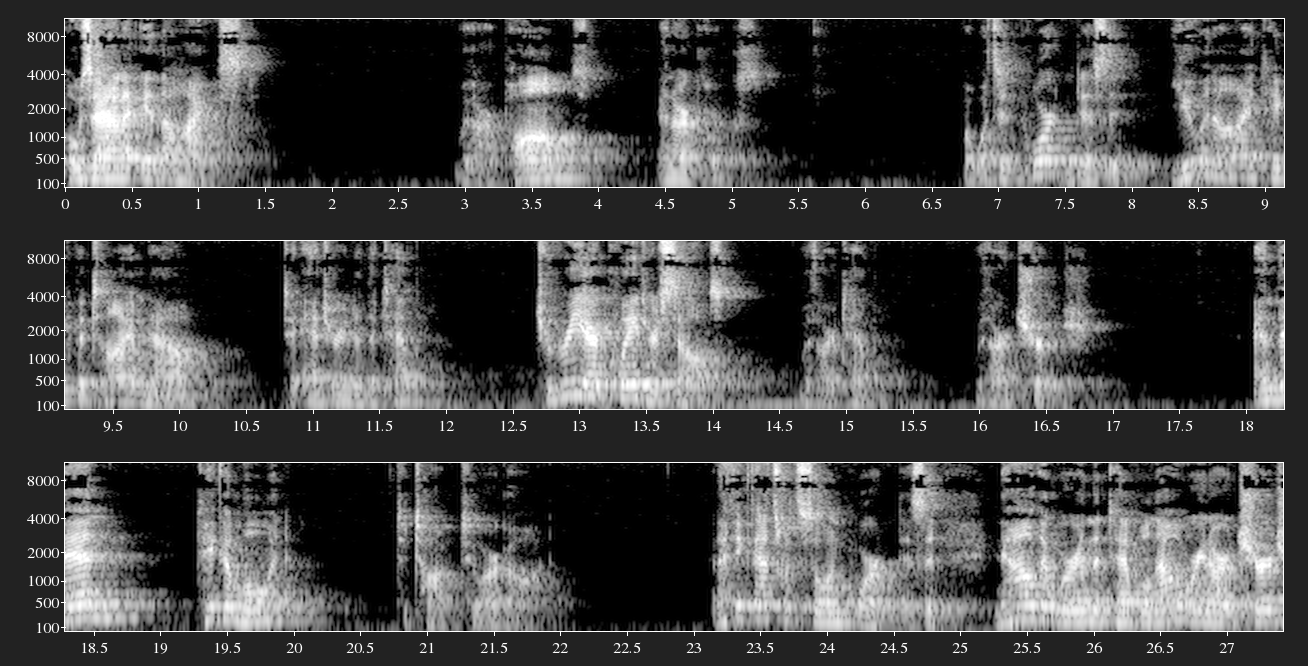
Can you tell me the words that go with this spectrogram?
Hosanna in the highest, with our palms and our cloaks. But what's important is that you and I take the time now to enter into the temple, to reacquaint ourselves with our temple, with our church. And then take a moment to talk to our God. And I think that's what's so important is that now that we're in the temple, now we're in our church,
